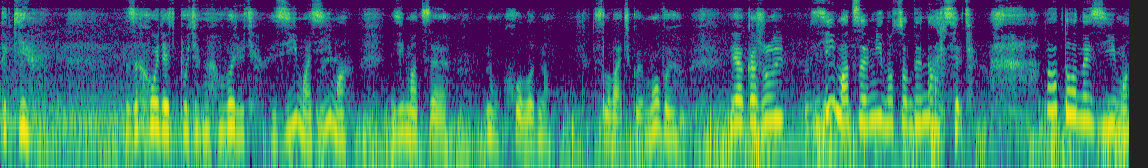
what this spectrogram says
такі заходять, потім говорять зіма, зіма. Зіма це ну, холодно словацькою мовою. Я кажу, зіма це мінус 11, а то не зима.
